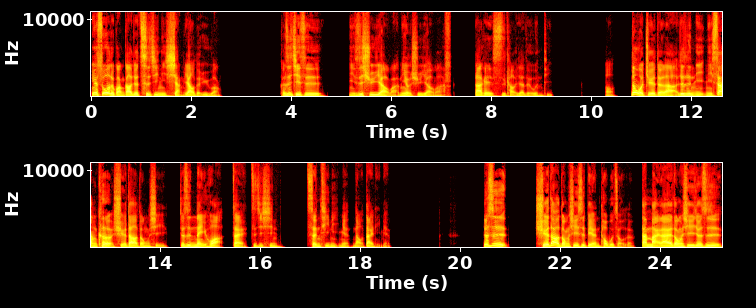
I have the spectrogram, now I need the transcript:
因为所有的广告就刺激你想要的欲望。可是其实你是需要吗？你有需要吗？大家可以思考一下这个问题。哦，那我觉得啦，就是你你上课学到的东西，就是内化在自己心、身体里面、脑袋里面，就是。学到的东西是别人偷不走的，但买来的东西就是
